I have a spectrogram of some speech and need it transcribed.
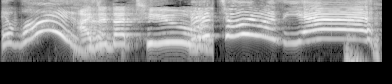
It was. I did that too. It totally was.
